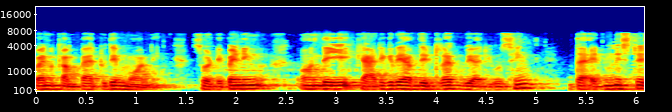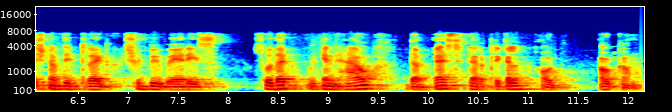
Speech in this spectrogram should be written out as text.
when compared to the morning. So depending on the category of the drug we are using, the administration of the drug should be varies so that we can have the best therapeutical out outcome.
